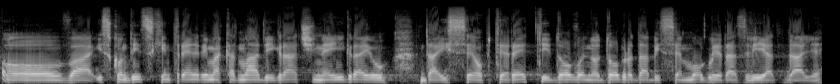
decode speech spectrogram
ova, i s kondicijskim trenerima kad mladi igrači ne igraju da ih se optereti dovoljno dobro da bi se mogli razvijati dalje.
